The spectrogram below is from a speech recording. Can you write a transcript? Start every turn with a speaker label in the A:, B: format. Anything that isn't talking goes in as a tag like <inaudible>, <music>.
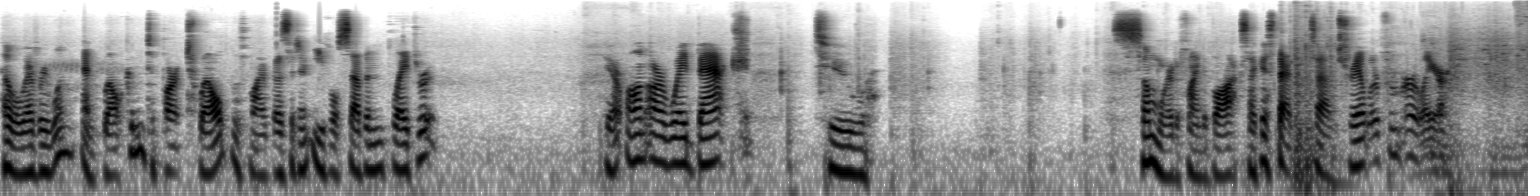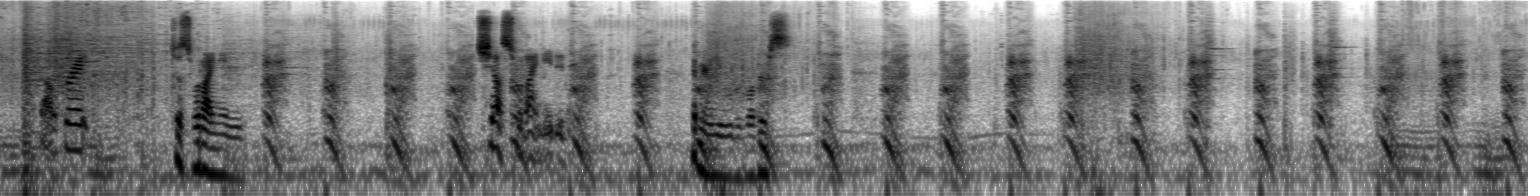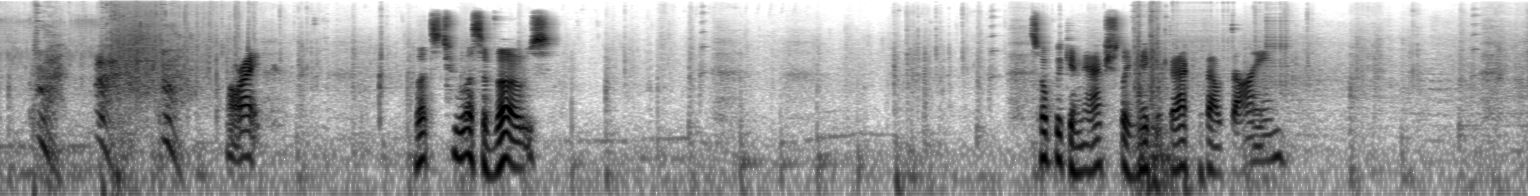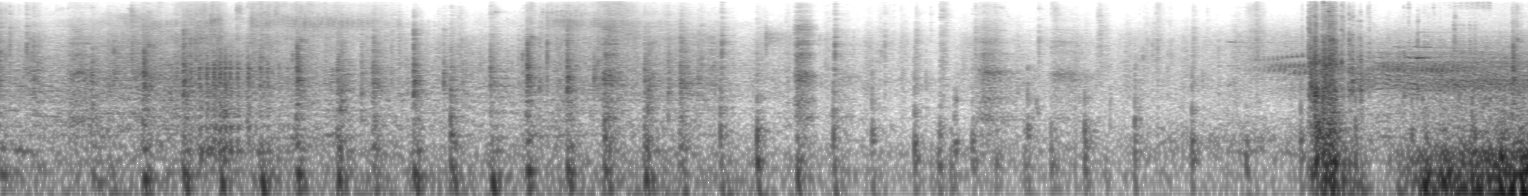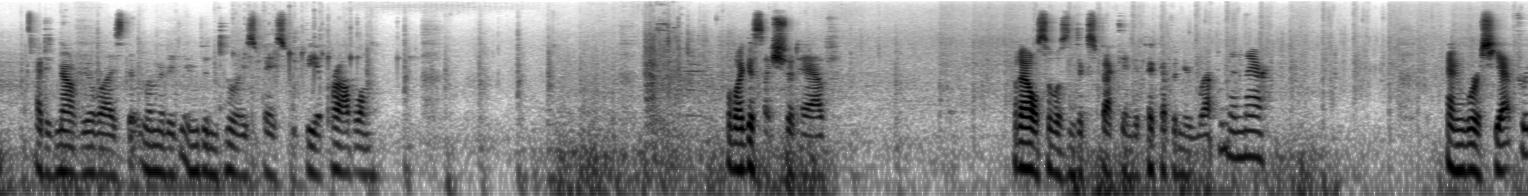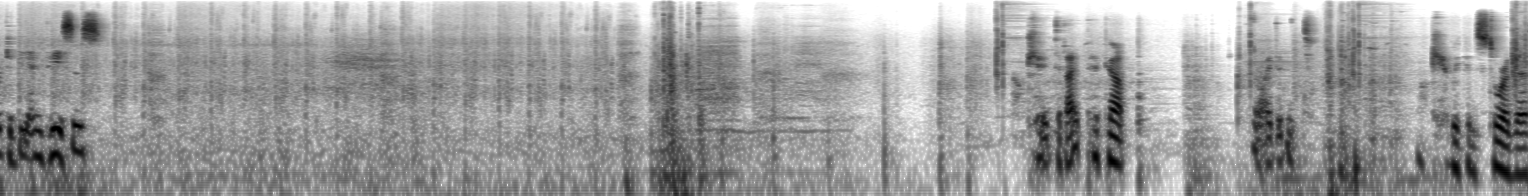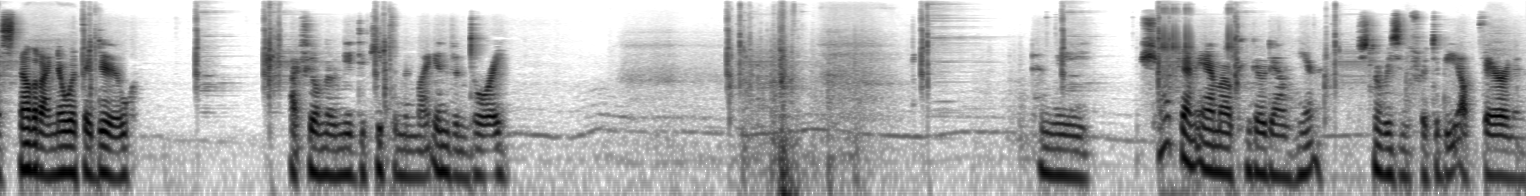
A: Hello everyone, and welcome to part 12 of my Resident Evil 7 playthrough. We are on our way back to somewhere to find a box. I guess that uh, trailer from earlier. Oh, great. Just what I needed. Just what I needed. Come here, you little buggers. That's two less of those. Let's hope we can actually make it back without dying. I did not realize that limited inventory space would be a problem. Well, I guess I should have. But I also wasn't expecting to pick up a new weapon in there. And worse yet, for it to be in pieces. Okay, did I pick up... No, I didn't. Okay, we can store this. Now that I know what they do, I feel no need to keep them in my inventory. And the shotgun ammo can go down here. There's no reason for it to be up there in, a,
